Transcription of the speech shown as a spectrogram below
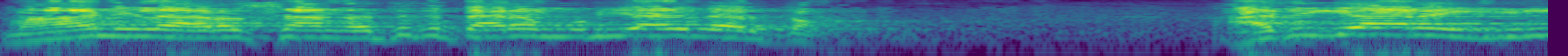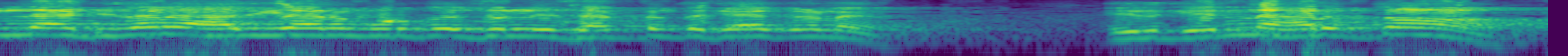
மாநில அரசாங்கத்துக்கு தர முடியாதுன்னு அர்த்தம். அதிகாரம் இல்லாட்டி தானே அதிகாரம் கொடுக்க சொல்லி சட்டத்தை கேட்கணும். இதுக்கு என்ன அர்த்தம்?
